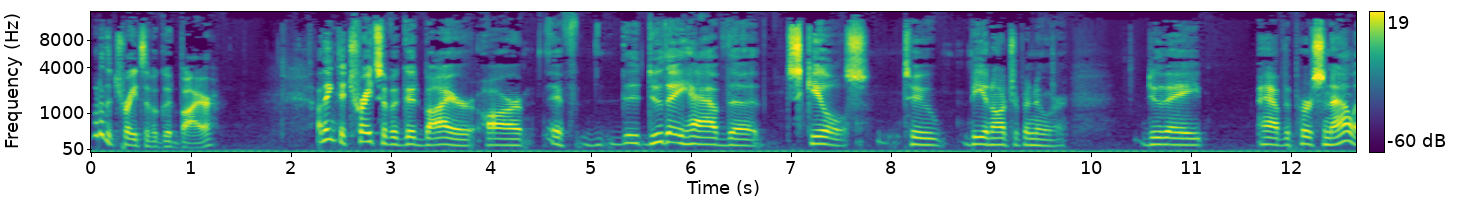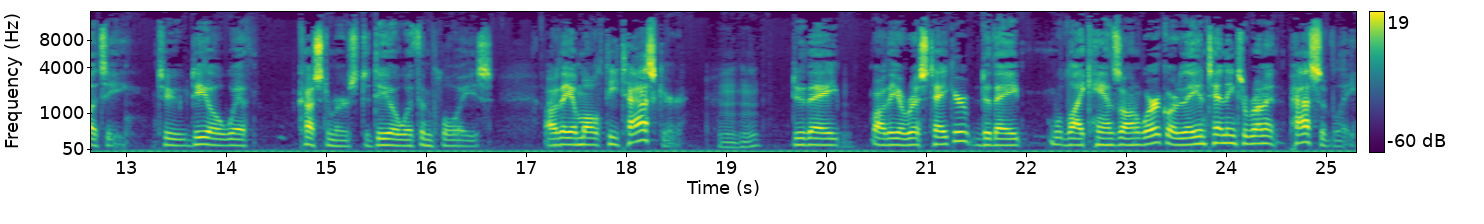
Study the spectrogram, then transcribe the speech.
What are the traits of a good buyer? I think the traits of a good buyer are if do they have the skills to be an entrepreneur? Do they have the personality to deal with customers, to deal with employees? Are they a multitasker? Mm-hmm. Do they are they a risk taker? Do they like hands-on work, or are they intending to run it passively?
